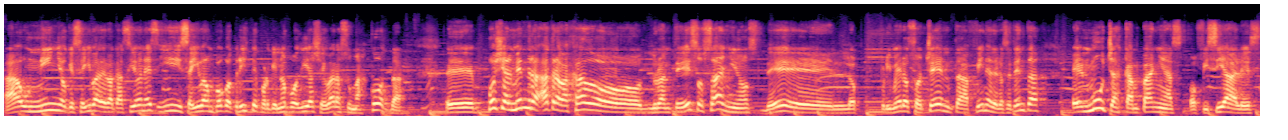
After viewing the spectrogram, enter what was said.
a un niño que se iba de vacaciones y se iba un poco triste porque no podía llevar a su mascota. Eh, Almendra ha trabajado durante esos años de los primeros 80, fines de los 70, en muchas campañas oficiales.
